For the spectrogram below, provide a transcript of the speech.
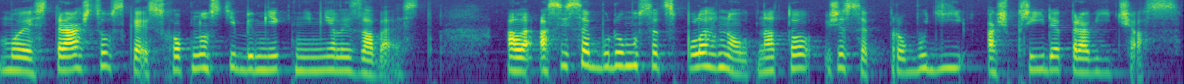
Moje strážcovské schopnosti by mě k ní měly zavést ale asi se budu muset spolehnout na to, že se probudí, až přijde pravý čas.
